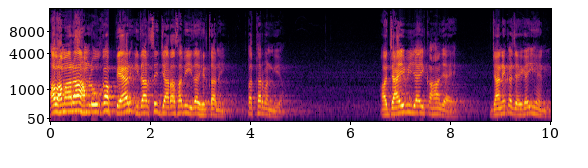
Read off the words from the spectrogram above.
अब हमारा, हम लोगों का पैर इधर से जरा सा भी इधर हिलता नहीं, पत्थर बन गया। और जाए भी जाए, कहाँ जाए? जाने का जाएगा ही है नहीं।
